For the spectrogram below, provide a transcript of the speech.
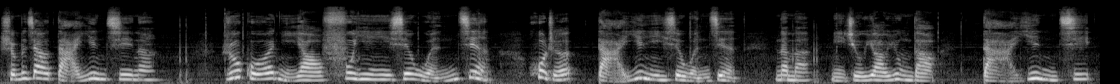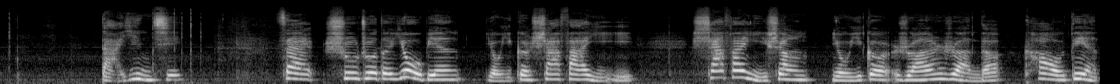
什么叫打印机呢？如果你要复印一些文件，或者打印一些文件。那么你就要用到打印机。打印机在书桌的右边有一个沙发椅，沙发椅上有一个软软的靠垫。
